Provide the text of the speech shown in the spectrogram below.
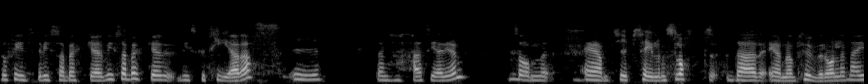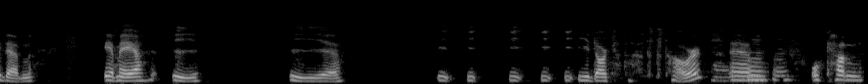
då finns det vissa böcker, vissa böcker diskuteras i den här serien som är typ Salem slott där en av huvudrollerna i den är med i, i, i, i, i, i, i Dark Tower. Mm, mm. och han,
